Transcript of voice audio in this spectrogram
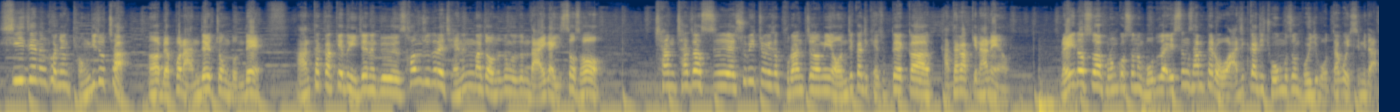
시즌은커녕 경기조차 어, 몇번 안 될 정도인데 안타깝게도 이제는 그 선수들의 재능마저 어느 정도 좀 나이가 있어서 참 차저스의 수비 쪽에서 불안점이 언제까지 계속될까 안타깝긴 하네요. 레이더스와 브론코스는 모두 다 1승 3패로 아직까지 좋은 모습은 보이지 못하고 있습니다.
